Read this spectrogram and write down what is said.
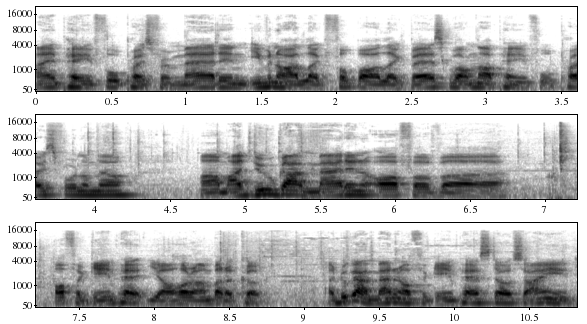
I ain't paying full price for Madden. Even though I like football, I like basketball, I'm not paying full price for them though. Um, I do got Madden off of uh, off of Game Pass. Yo, hold on, I'm about to cook. I do got Madden off of Game Pass though, so I ain't.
